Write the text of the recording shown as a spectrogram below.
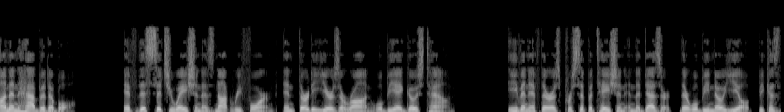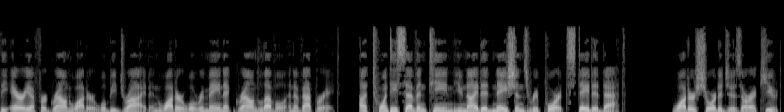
uninhabitable. If this situation is not reformed, in 30 years Iran will be a ghost town. Even if there is precipitation in the desert, there will be no yield, because the area for groundwater will be dried and water will remain at ground level and evaporate. A 2017 United Nations report stated that water shortages are acute,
